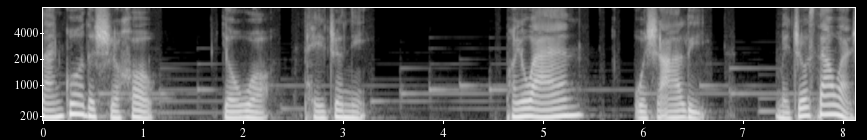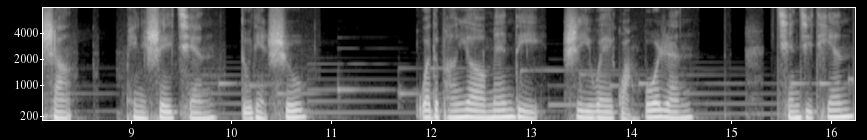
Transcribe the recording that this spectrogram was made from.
难过的时候，有我陪着你。朋友晚安，我是阿里。每周三晚上陪你睡前读点书。我的朋友 Mandy 是一位广播人。前几天，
